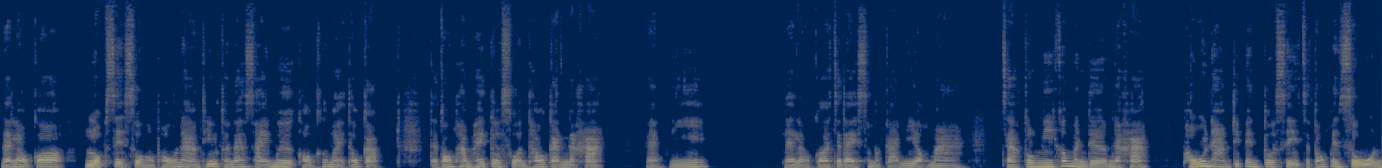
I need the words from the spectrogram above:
และเราก็ลบเศษส่วนของพหุนามที่อยู่ทางด้านซ้ายมือของเครื่องหมายเท่ากับ แต่ต้องทำให้ตัวส่วนเท่ากันนะคะ แบบนี้ และเราก็จะได้สมการนี้ออกมา จากตรงนี้ก็เหมือนเดิมนะคะพหุนามที่เป็นตัวเศษจะต้องเป็นศูนย์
